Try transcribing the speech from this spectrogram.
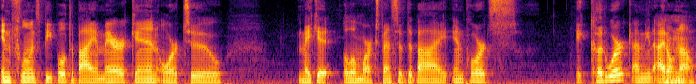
influence people to buy American or to make it a little more expensive to buy imports, it could work. I mean, I don't mm-hmm. know.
